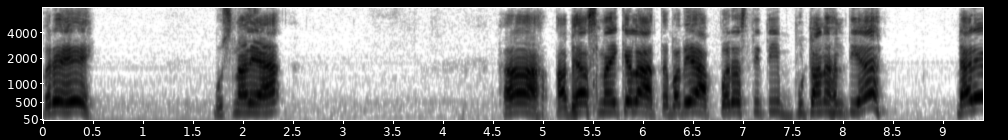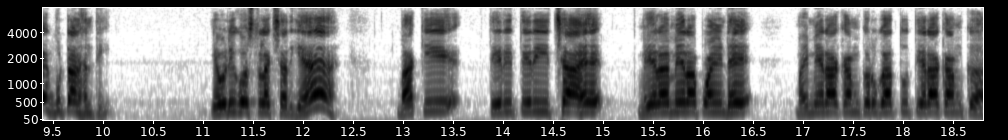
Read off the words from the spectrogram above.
बरे हे भुसनाळ्या हा अभ्यास नाही केला तर बाब्या परिस्थिती बुटानं हंती हां? डायरेक्ट बुटानं हंती एवढी गोष्ट लक्षात घ्या बाकी तेरी तेरी इच्छा आहे मेरा मेरा पॉइंट है. मैं मेरा काम करूँगा तू तेरा काम कर.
